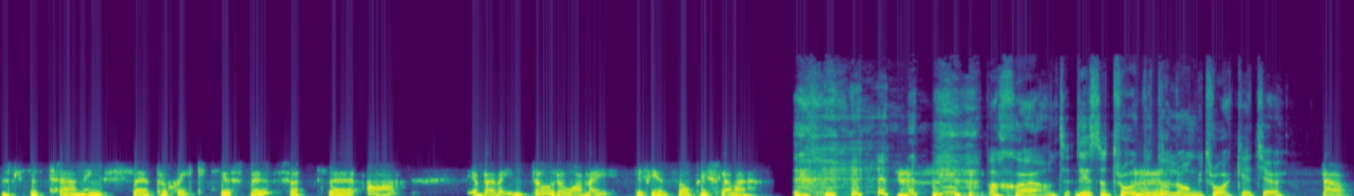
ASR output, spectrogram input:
litet träningsprojekt just nu så att eh, ja, jag behöver inte oroa mig. Det finns att pyssla med. Vad skönt. Det är så tråkigt mm. och långtråkigt ju. Ja.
